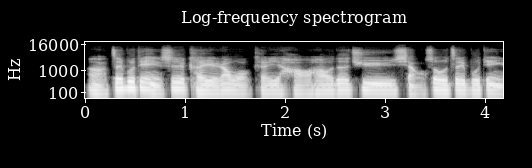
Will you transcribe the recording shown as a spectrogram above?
啊，这部电影是可以让我可以好好的去享受这部电影。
